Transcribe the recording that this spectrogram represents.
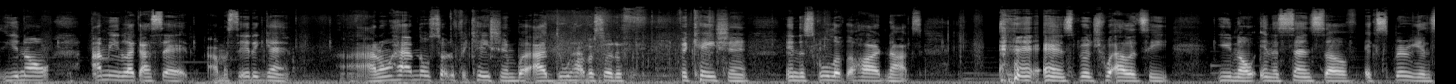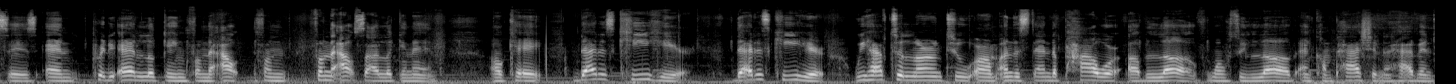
you know? I mean like i said i'm gonna say it again. I don't have no certification but i do have a certification in the school of the hard knocks and spirituality you know in a sense of experiences and pretty and looking from the out from from the outside looking in okay? That is key here that is key here. We have to learn to um, understand the power of love once we love and compassion and having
